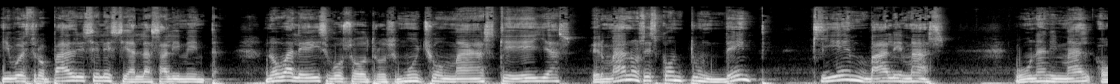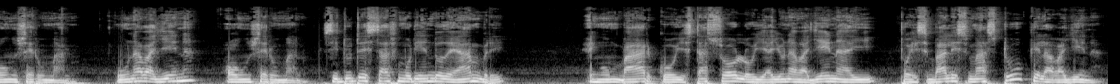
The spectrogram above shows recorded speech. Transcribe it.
y vuestro Padre Celestial las alimenta. ¿No valéis vosotros mucho más que ellas? Hermanos, es contundente. ¿Quién vale más? ¿Un animal o un ser humano? ¿Una ballena o un ser humano? Si tú te estás muriendo de hambre en un barco y estás solo y hay una ballena ahí, pues vales más tú que la ballena.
